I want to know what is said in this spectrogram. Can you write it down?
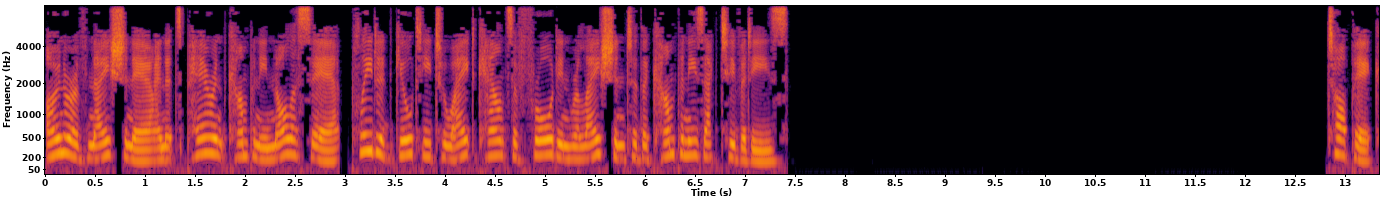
owner of Nationair and its parent company Nolisair, pleaded guilty to eight counts of fraud in relation to the company's activities. Topic:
